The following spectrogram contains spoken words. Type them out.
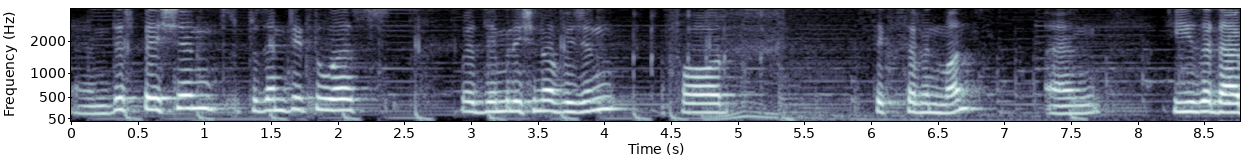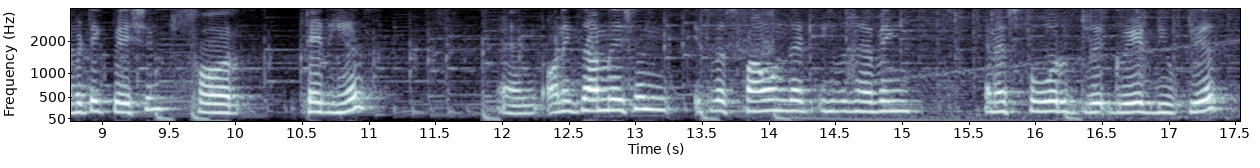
And this patient presented to us with diminution of vision for 6-7 months. And he is a diabetic patient for 10 years. And on examination it was found that he was having an S4 grade nucleus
